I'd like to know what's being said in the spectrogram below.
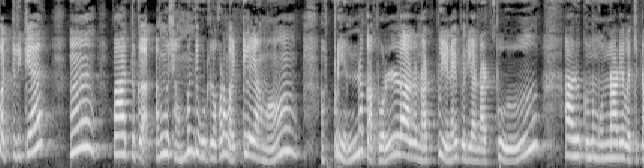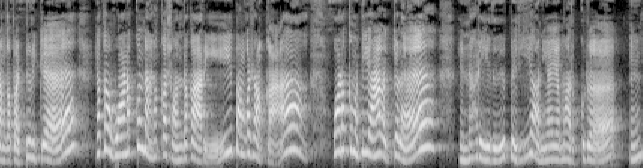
பத்திரிக்கை ம் பார்த்துக்க அவங்க சம்மந்தி வீட்டில் கூட வைக்கலையாமா? அப்படி என்னக்கா பொல்லாத நட்பு இணை பெரிய நட்பு? அதுக்குன்னு முன்னாடியே வச்சுட்டாங்க பத்திரிக்கை. ஏக்கா உனக்கும் தானக்கா சொந்தக்காரி பங்கசம் அக்கா உனக்கு மட்டும் ஏன் வைக்கல? என்னடி இது? பெரிய அநியாயமாக இருக்குற ம்?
